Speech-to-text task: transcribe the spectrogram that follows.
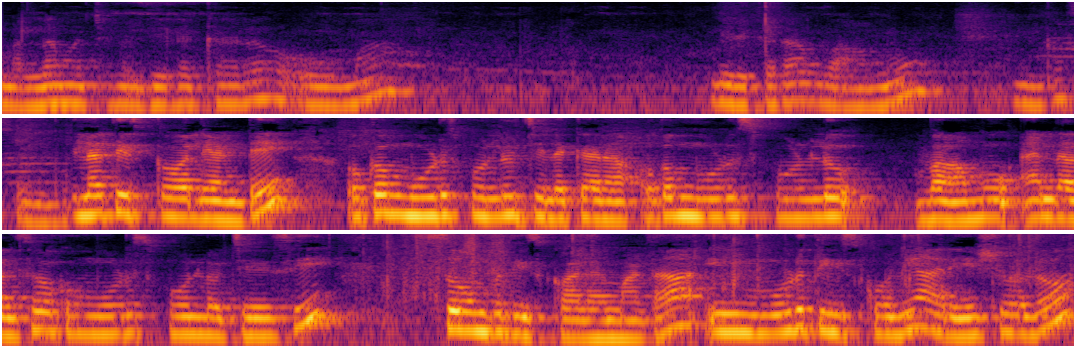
మళ్ళా వచ్చిన జీలకర్ర ఓమ జీలకర్ర వాము ఇంకా సొంపు ఇలా తీసుకోవాలి అంటే ఒక మూడు స్పూన్లు జీలకర్ర ఒక మూడు స్పూన్లు వాము అండ్ ఆల్సో ఒక మూడు స్పూన్లు వచ్చేసి సోంపు తీసుకోవాలన్నమాట. ఈ మూడు తీసుకొని ఆ రేషియోలో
